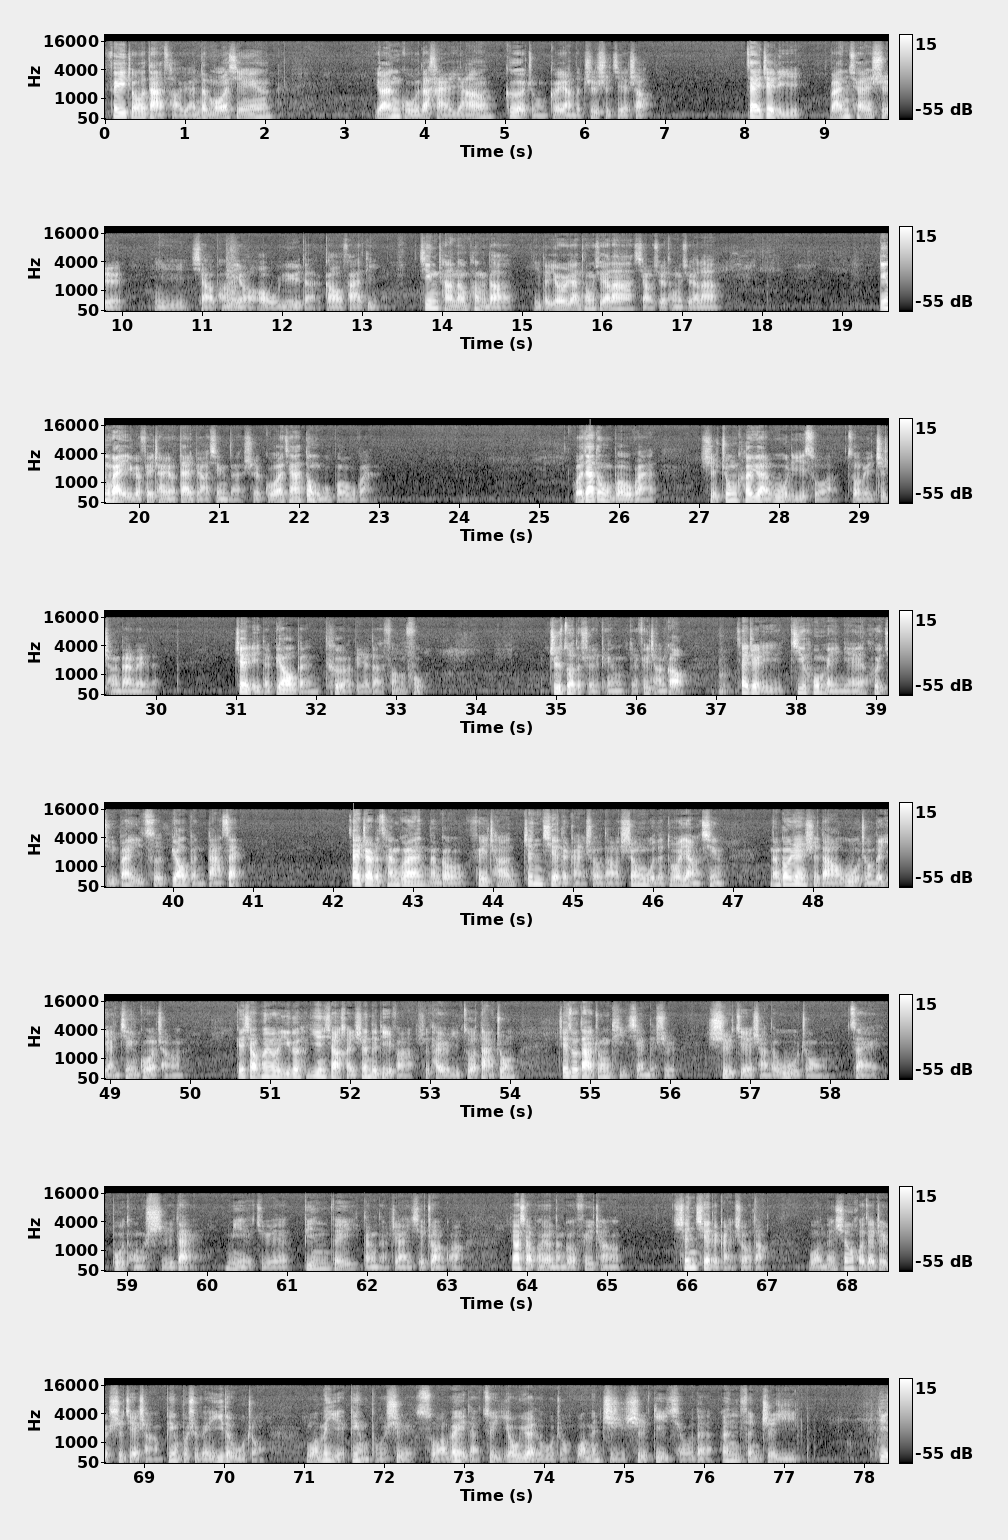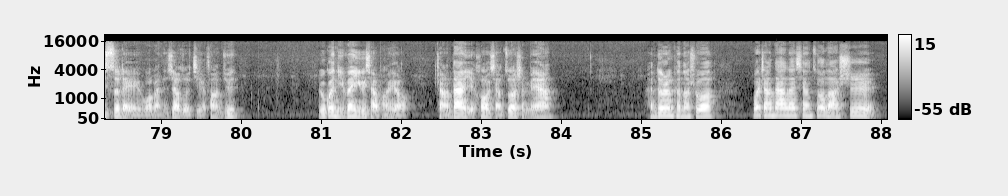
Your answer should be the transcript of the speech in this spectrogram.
非洲大草原的模型，远古的海洋，各种各样的知识介绍。在这里，完全是你小朋友偶遇的高发地，经常能碰到你的幼儿园同学啦、小学同学啦。另外一个非常有代表性的是国家动物博物馆。国家动物博物馆是中科院物理所作为支撑单位的，这里的标本特别的丰富，制作的水平也非常高。在这里，几乎每年会举办一次标本大赛。在这儿的参观，能够非常真切地感受到生物的多样性，能够认识到物种的演进过程。给小朋友一个印象很深的地方是，它有一座大钟。这座大钟体现的是世界上的物种在不同时代灭绝、濒危等等这样一些状况，让小朋友能够非常深切地感受到，我们生活在这个世界上并不是唯一的物种，我们也并不是所谓的最优越的物种，我们只是地球的 n 分之一。第四类，我把它叫做解放军。如果你问一个小朋友，长大以后想做什么呀？很多人可能说：“我长大了想做老师。”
